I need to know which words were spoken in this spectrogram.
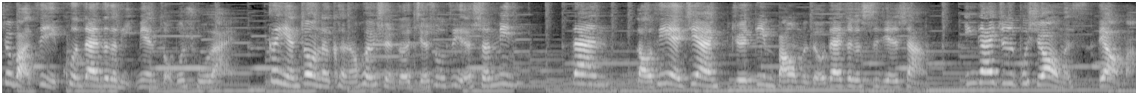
就把自己困在这个里面走不出来。更严重的可能会选择结束自己的生命。但老天爷既然决定把我们留在这个世界上，应该就是不希望我们死掉嘛。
